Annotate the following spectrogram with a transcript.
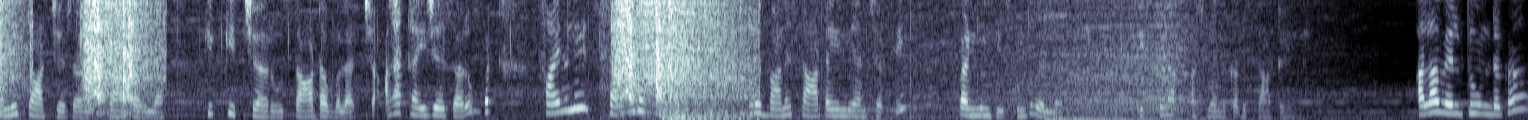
మళ్ళీ స్టార్ట్ చేశారు. స్టార్ట్ అవ్వలే. కిక్ ఇచ్చారు. స్టార్ట్ అవ్వలే. చాలా ట్రై చేశారు. బట్ ఫైనలీ సడన్గా అరే బాగానే స్టార్ట్ అయింది అని చెప్పి బండిని తీసుకుంటూ వెళ్ళారు. ఇక్కడ అసలైన కథ స్టార్ట్ అయింది. అలా వెళ్తూ ఉండగా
